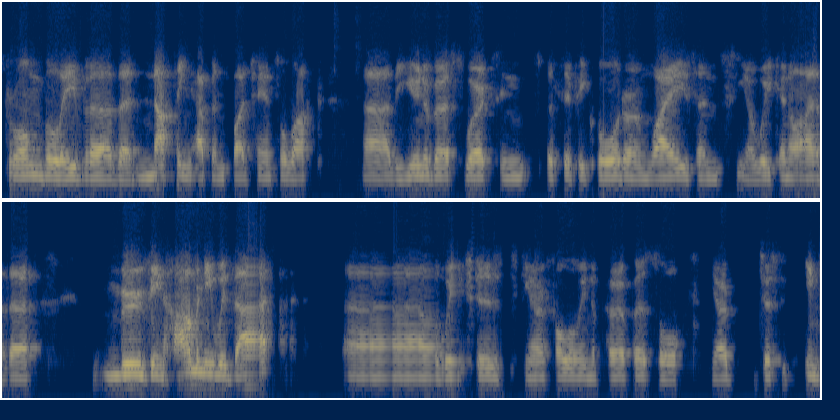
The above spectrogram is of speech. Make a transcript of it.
strong believer that nothing happens by chance or luck. Uh, the universe works in specific order and ways, and you know we can either move in harmony with that, uh, which is you know following a purpose, or you know just in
